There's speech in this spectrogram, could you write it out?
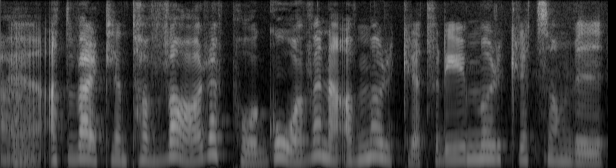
Eh, att verkligen ta vara på gåvorna av mörkret. För det är ju mörkret som vi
